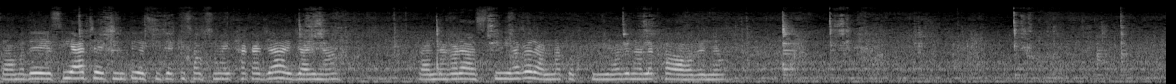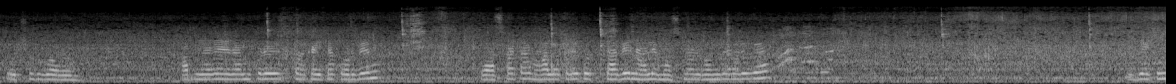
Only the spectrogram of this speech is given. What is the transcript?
তো আমাদের এসি আছে, কিন্তু এসিতে কি সবসময় থাকা যায়? যায় না। রান্নাঘরে আসতেই হবে, রান্না করতেই হবে, নাহলে খাওয়া হবে না। প্রচুর গরম। আপনারা এরম করে তরকারিটা করবেন। কষাটা ভালো করে করতে হবে, নাহলে মশলার গন্ধ করবে দেখুন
